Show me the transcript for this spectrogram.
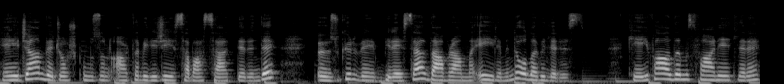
Heyecan ve coşkumuzun artabileceği sabah saatlerinde özgür ve bireysel davranma eğiliminde olabiliriz. Keyif aldığımız faaliyetlere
